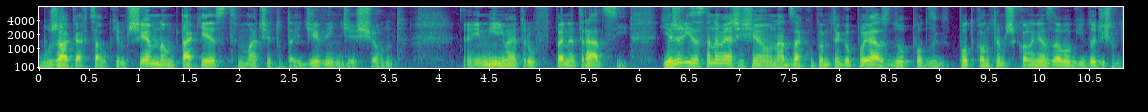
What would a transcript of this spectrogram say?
burzakach całkiem przyjemną. Tak jest, macie tutaj 90 mm penetracji. Jeżeli zastanawiacie się nad zakupem tego pojazdu pod, pod kątem szkolenia załogi do 10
